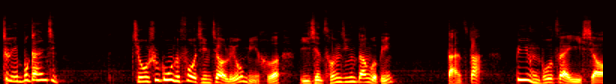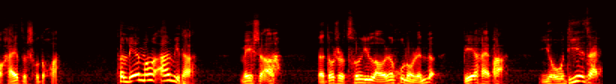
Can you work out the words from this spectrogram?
这里不干净。”九叔公的父亲叫刘敏和，以前曾经当过兵，胆子大。并不在意小孩子说的话，他连忙安慰他：“没事啊，那都是村里老人糊弄人的，别害怕，有爹在，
